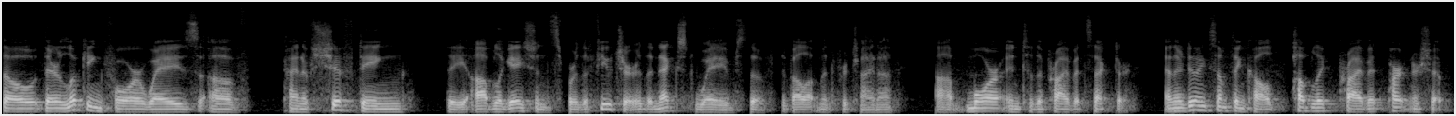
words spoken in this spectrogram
So they're looking for ways of kind of shifting the obligations for the future, the next waves of development for China, uh, more into the private sector. And they're doing something called public-private partnerships,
